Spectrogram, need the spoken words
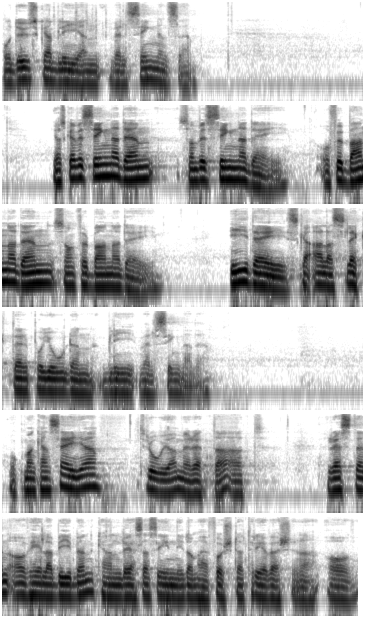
och du ska bli en välsignelse. Jag ska välsigna dem som välsignar dig och förbanna den som förbannar dig. I dig ska alla släkter på jorden bli välsignade. Och man kan säga, tror jag med rätta, att resten av hela Bibeln kan läsas in i de här första tre verserna av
